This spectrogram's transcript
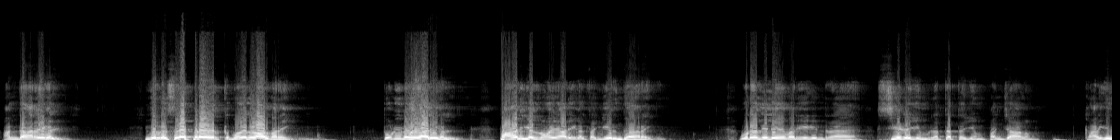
அந்த அறைகள் இவர்கள் சிறைப்படுவதற்கு முதல் நாள் வரை தொழுநோயாளிகள் பாலியல் நோயாளிகள் தங்கியிருந்த அறை. உடலிலே வருகின்ற சீழையும் இரத்தத்தையும் பஞ்சாலும் காகித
